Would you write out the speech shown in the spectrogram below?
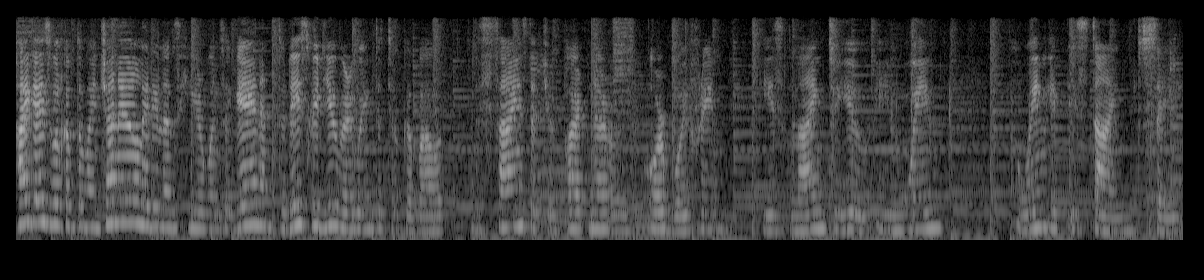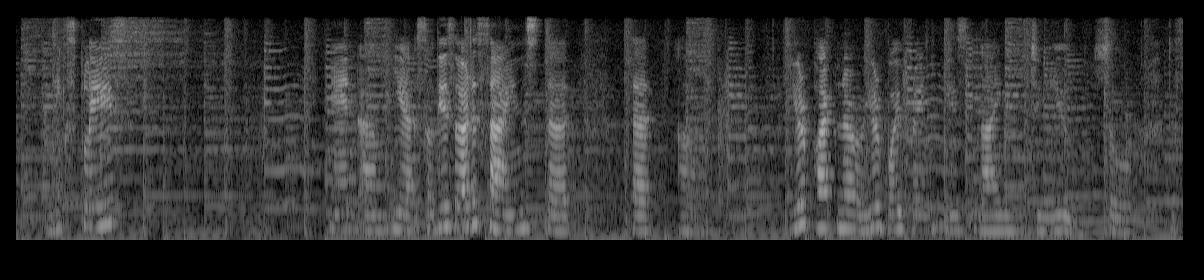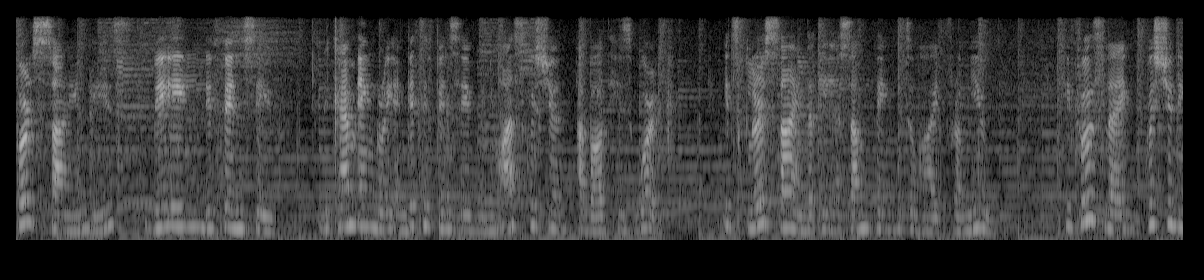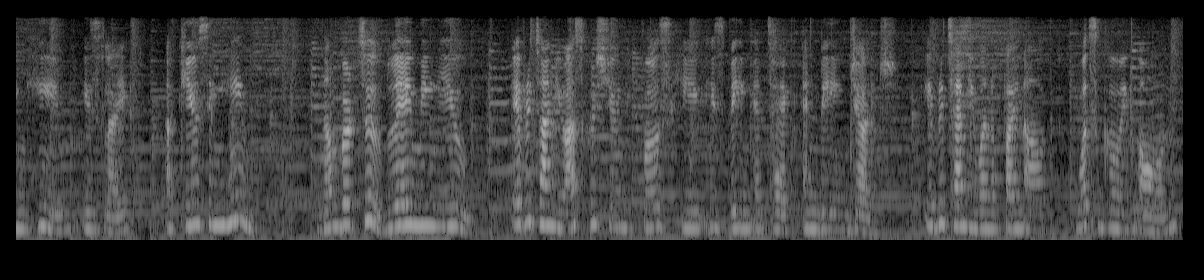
Hi guys, welcome to my channel. LadyLove's here once again. And today's video, we're going to talk about the signs that your partner or, or boyfriend is lying to you and when when it is time to say next please and um, yeah so these are the signs that that uh, your partner or your boyfriend is lying to you so the first sign is being defensive. Become angry and get defensive when you ask question about his work. It's clear sign that he has something to hide from you. He feels like questioning him is like accusing him. Number two blaming you. Every time you ask question, he feels he, he's being attacked and being judged. Every time you want to find out what's going on,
